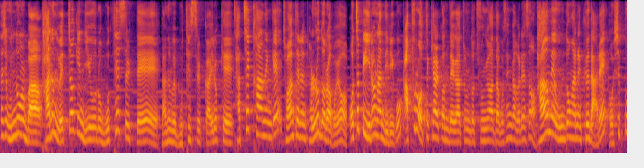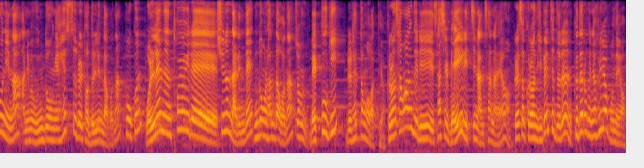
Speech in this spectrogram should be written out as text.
사실 운동을 막 다른 외적인 이유로 못했을 때 나는 왜 못했을까 이렇게 자책하는 게 저한테는 별로더라고요. 어차피 일어난 일이고 앞으로 어떻게 할 건데가 좀 더 중요하다고 생각을 해서 다음에 운동하는 그 날에 뭐 10분이나 아니면 운동의 횟수를 더 늘린다거나 혹은 원래는 토요일에 쉬는 날인데 운동을 한다거나 좀 메꾸기를 했던 것 같아요. 그런 상황들이 사실 매일 있진 않잖아요. 그래서 그런 이벤트들은 그대로 그냥 흘려보내요.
